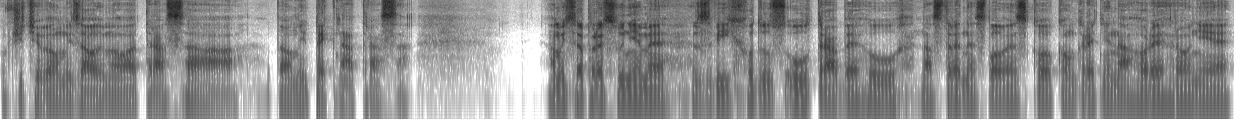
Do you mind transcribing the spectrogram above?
určite veľmi zaujímavá trasa a veľmi pekná trasa. A my sa presunieme z východu z ultrabehu na stredné Slovensko, konkrétne na Horehronie.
